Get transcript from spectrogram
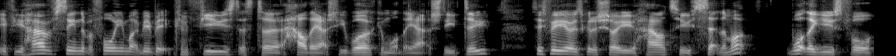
if you have seen them before, you might be a bit confused as to how they actually work and what they actually do. This video is going to show you how to set them up, what they're used for,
